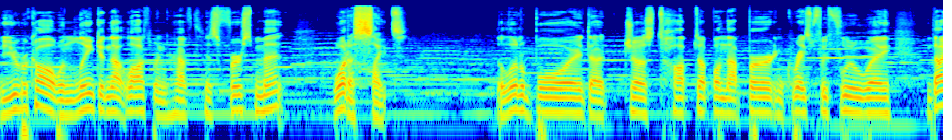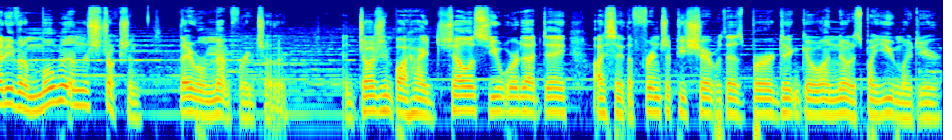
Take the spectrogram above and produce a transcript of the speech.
Do you recall when Link and that Loftwing have his first met? What a sight. The little boy that just hopped up on that bird and gracefully flew away without even a moment of instruction. They were meant for each other. And judging by how jealous you were that day, I say the friendship you shared with this bird didn't go unnoticed by you, my dear.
